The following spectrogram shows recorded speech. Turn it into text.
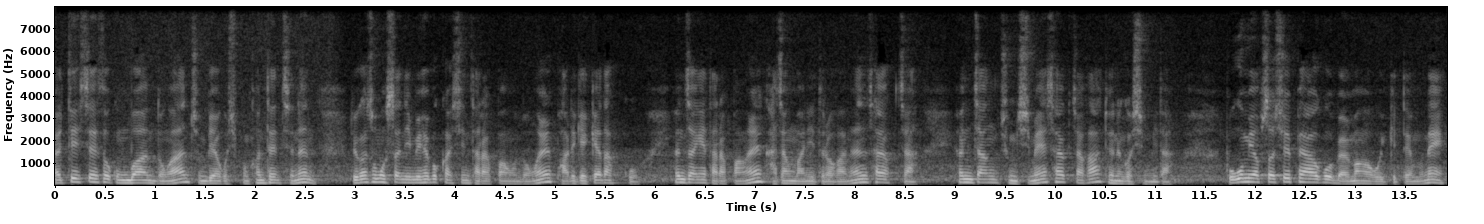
RTS에서 공부하는 동안 준비하고 싶은 컨텐츠는 류관소 목사님이 회복하신 다락방 운동을 바르게 깨닫고 현장의 다락방을 가장 많이 들어가는 사역자, 현장 중심의 사역자가 되는 것입니다. 복음이 없어 실패하고 멸망하고 있기 때문에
